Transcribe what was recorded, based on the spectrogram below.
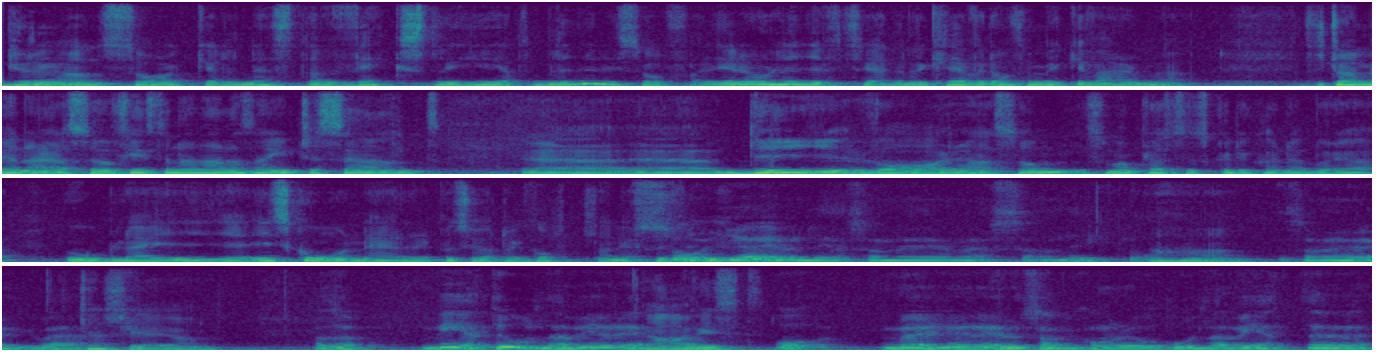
grönsak eller nästa växtlighet blir i så fall. Är det olivträd eller kräver de för mycket värme? Förstår du vad jag menar? Alltså, finns det någon annan sån här intressant eh, eh, dyr vara som, som man plötsligt skulle kunna börja odla i, i Skåne eller på södra Gotland efter? Soja är väl det som är mest sannolikt då, Aha, som är högvärt. kanske är jag. Alltså, vete odlar vi ju redan. Ja, visst. Och möjligen är det så att vi kommer att odla vete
